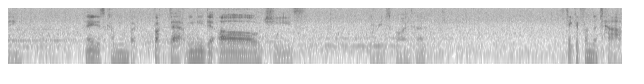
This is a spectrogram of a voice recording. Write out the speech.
Anything. Night is coming, but fuck that. We need to. Oh, jeez. They respawned, huh? Let's take it from the top.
